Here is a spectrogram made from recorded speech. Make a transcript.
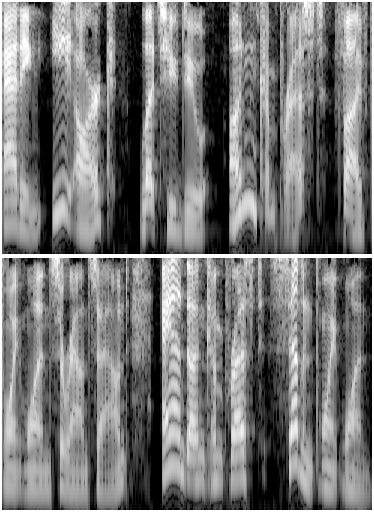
Adding eARC lets you do uncompressed 5.1 surround sound and uncompressed 7.1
